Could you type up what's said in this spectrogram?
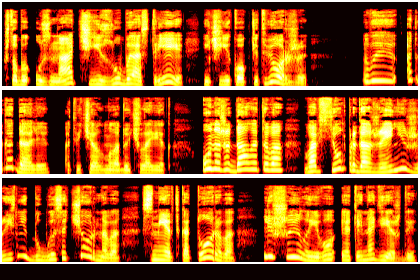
чтобы узнать, чьи зубы острее и чьи когти тверже». «Вы отгадали», — отвечал молодой человек. «Он ожидал этого во всем продолжении жизни Дугласа Черного, смерть которого лишила его этой надежды».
